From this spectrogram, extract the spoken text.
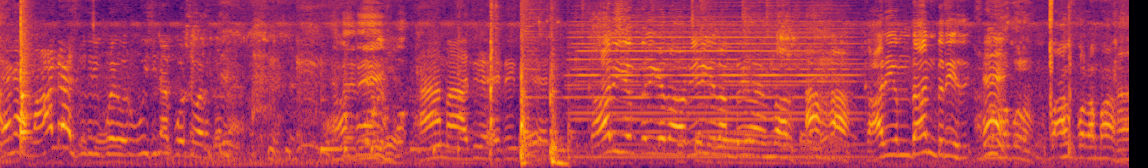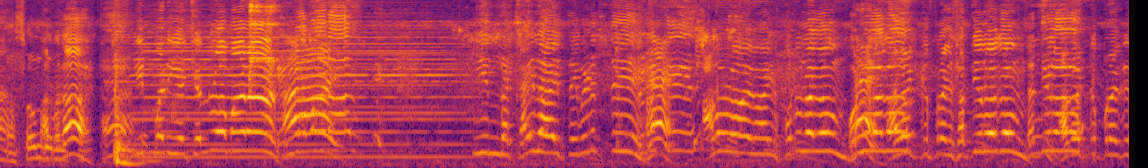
ஏங்க மாட்டு ஆஸ்பத்திரிக்கு போய் ஒரு ஊசினா போட்டு வரது ஆமா அது. காரியம் பெரியதா வீரியதான் பெரியதா என்றால் ஆஹா. காரியம்தான் பெரியது. வாங்க போலாமா பார்ப்பதா? இப்படியே சென்றோமானால் இந்த கைலாயத்தை விடுத்து ஆ. அவர்களாய் பொருளுலகம் அதற்கு பிறகு சத்தியலோகம் அதற்கு பிறகு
